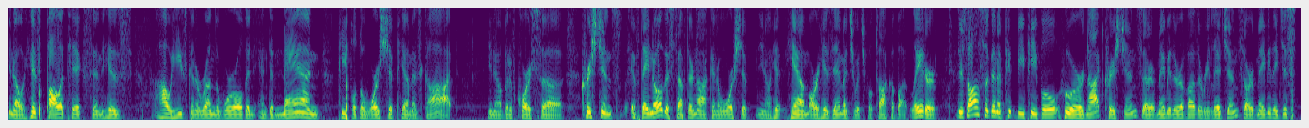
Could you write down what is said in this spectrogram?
you know, his politics and his how he's going to run the world and, and demand people to worship him as God. You know, but of course, uh, Christians, if they know this stuff, they're not going to worship, you know, him or his image, which we'll talk about later. There's also going to p- be people who are not Christians, or maybe they're of other religions, or maybe they just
